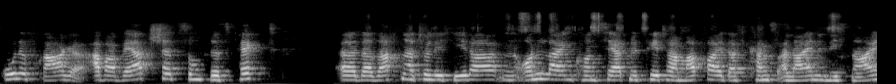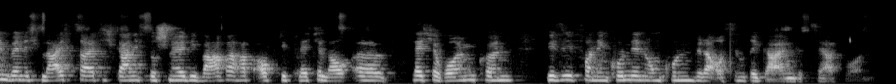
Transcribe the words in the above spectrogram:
ohne Frage, aber Wertschätzung, Respekt, äh, da sagt natürlich jeder, ein Online-Konzert mit Peter Maffay, das kann es alleine nicht sein, wenn ich gleichzeitig gar nicht so schnell die Ware habe, auf die Fläche, äh, Fläche räumen können, wie sie von den Kundinnen und Kunden wieder aus den Regalen gezerrt worden äh,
